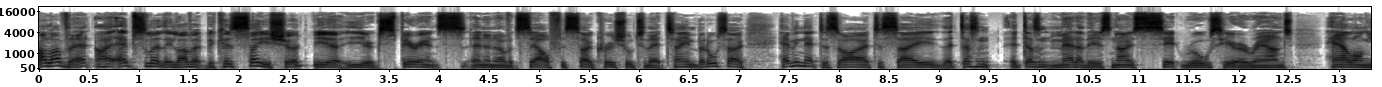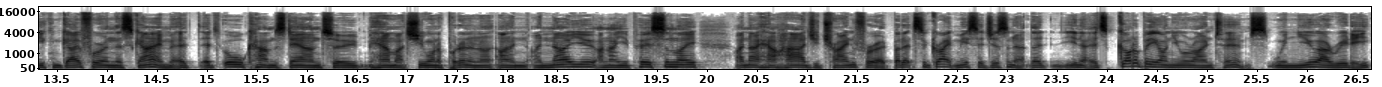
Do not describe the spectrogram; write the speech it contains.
I love that. I absolutely love it because so you should. Your, your experience in and of itself is so crucial to that team, but also having that desire to say it doesn't it doesn't matter. There's no set rules here around how long you can go for in this game. It, it all comes down to how much you want to put in. And I, I, know you, I know you personally, I know how hard you train for it. But it's a great message, isn't it? That you know it's got to be on your own terms when you are ready.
